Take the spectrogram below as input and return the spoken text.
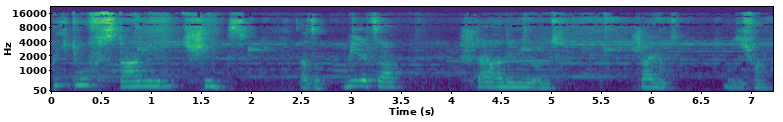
Bidoof, Starly, Shinx. Also Milica, Starly und Shinox muss ich fangen.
